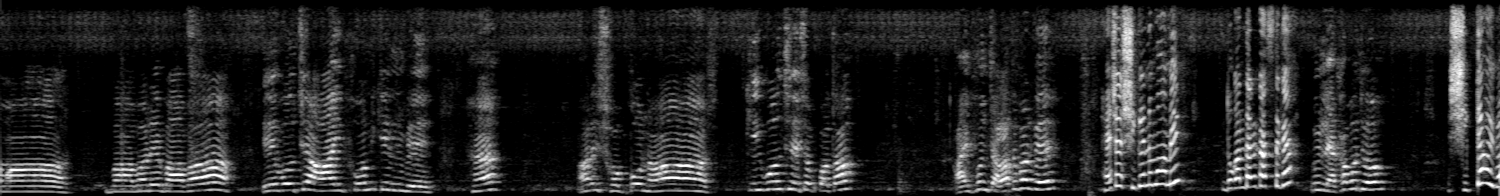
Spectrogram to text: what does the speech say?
আমার। বাবা রে বাবা এ বলছে আইফোন কিনবে। হ্যাঁ? আরে সর্বনাশ। কি বলছে এসব কথা? আইফোন চালাতে পারবে? হ্যাঁ স্যার শিখে নেব আমি দোকানদারের কাছ থেকে। তুমি লেখা বোঝো। শিখতে হইব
